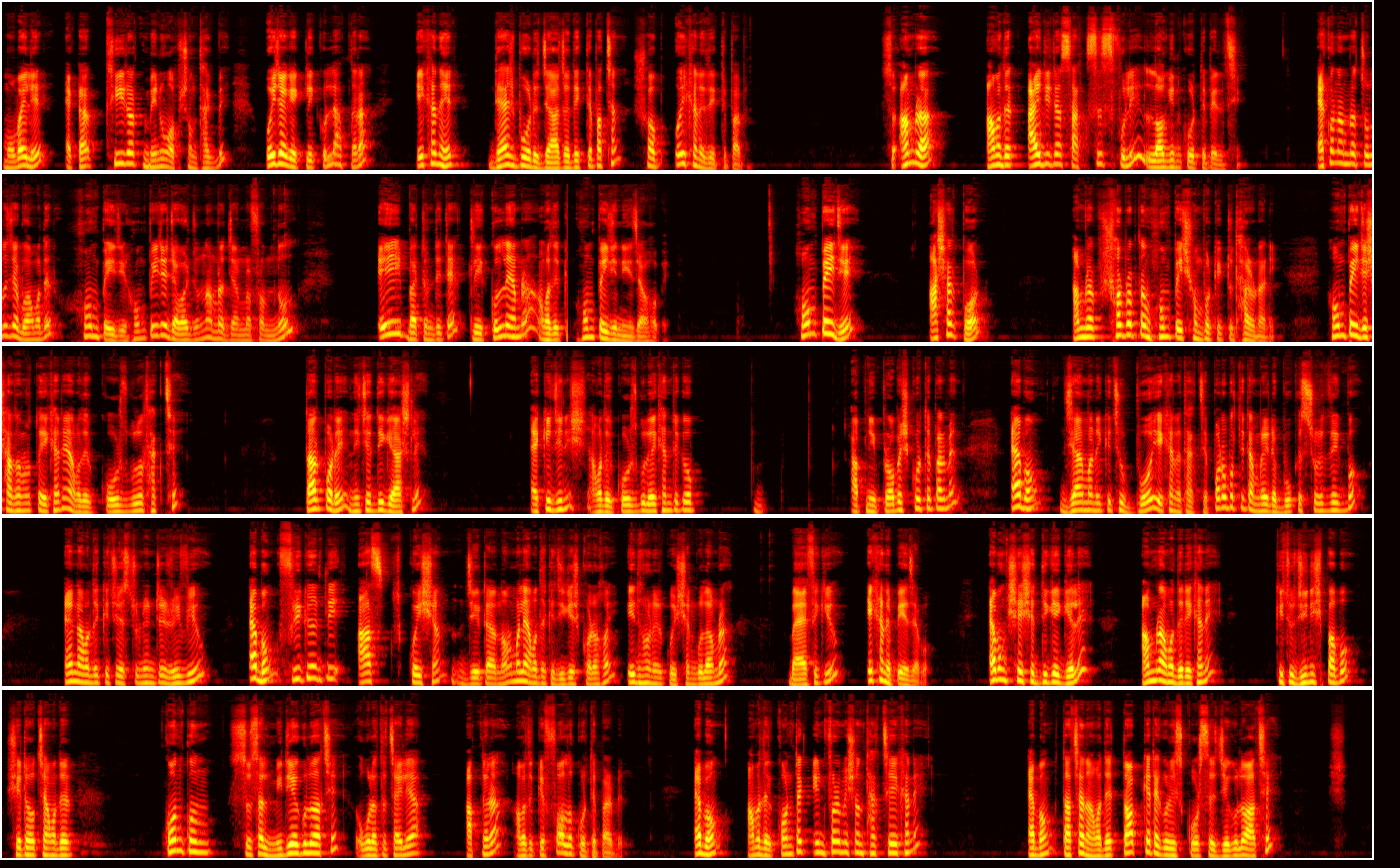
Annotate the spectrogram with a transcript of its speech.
মোবাইলের একটা থ্রি ডট মেনু অপশন থাকবে। ওই জায়গায় ক্লিক করলে আপনারা এখানের ড্যাশবোর্ডে যা, যা দেখতে পাচ্ছেন সব ওইখানে দেখতে পাবেন। সো আমরা আমাদের আইডিটা সাকসেসফুলি লগইন করতে পেরেছি। এখন আমরা চলে যাব আমাদের হোম পেজে। হোম পেজে যাওয়ার জন্য আমরা জার্মান ফ্রম নুল এই বাটনটিতে ক্লিক করলে আমরা আমাদেরকে হোম পেজে নিয়ে যাওয়া হবে। হোম পেজে আসার পর আমরা সর্বপ্রথম হোম পেজ সম্পর্কে একটু ধারণা নিই। হোম পেজে সাধারণত এখানে আমাদের কোর্সগুলো থাকছে। তারপরে নিচের দিকে আসলে একই জিনিস, আমাদের কোর্সগুলো এখান থেকেও আপনি প্রবেশ করতে পারবেন এবং জার্মানির কিছু বই এখানে থাকছে। পরবর্তীতে আমরা এটা বুক স্টোরে দেখব। অ্যান্ড আমাদের কিছু স্টুডেন্টের রিভিউ এবং ফ্রিকোয়েন্টলি আস্কড কোয়েশ্চেন যেটা নর্মালি আমাদেরকে জিজ্ঞেস করা হয়, এই ধরনের কোয়েশ্চেনগুলো আমরা বা এফএকিউ এখানে পেয়ে যাব। এবং শেষের দিকে গেলে আমরা আমাদের এখানে কিছু জিনিস পাবো। সেটা হচ্ছে আমাদের কোন, কোন সোশ্যাল মিডিয়াগুলো আছে ওগুলোতে চাইলে আপনারা আমাদেরকে ফলো করতে পারবেন। এবং আমাদের কনট্যাক্ট ইনফরমেশন থাকছে এখানে। এবং তাছাড়া আমাদের টপ ক্যাটেগরিজ কোর্সে যেগুলো আছে,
